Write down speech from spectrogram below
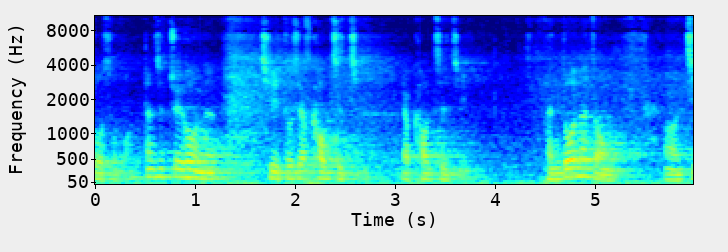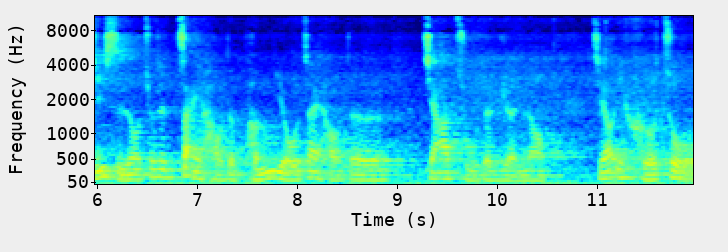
做什么，但是最后呢，其实都是要靠自己，要靠自己。很多那种啊、即使哦，就是再好的朋友，再好的家族的人哦。只要一合作，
